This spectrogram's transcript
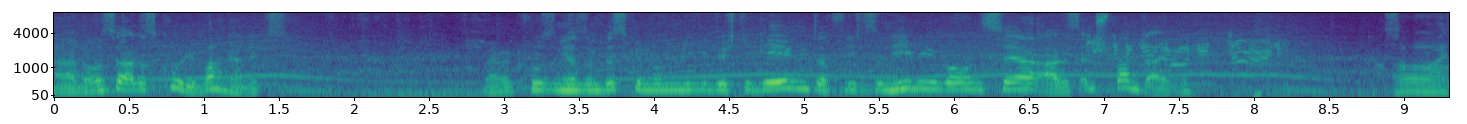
Ja, doch ist ja alles cool, die machen ja nichts. Wir cruisen hier so ein bisschen um die, durch die Gegend, da fliegt so ein Heli über uns her, alles entspannt eigentlich. Man!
